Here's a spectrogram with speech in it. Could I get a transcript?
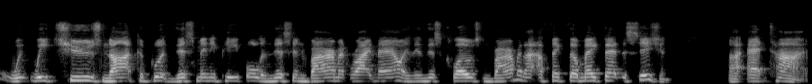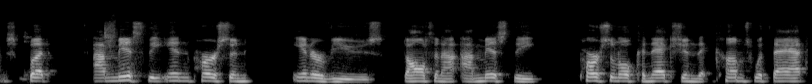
we, we, choose not to put this many people in this environment right now and in this closed environment, I, I think they'll make that decision uh, at times. But I miss the in-person interviews, Dalton. I, I miss the personal connection that comes with that.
